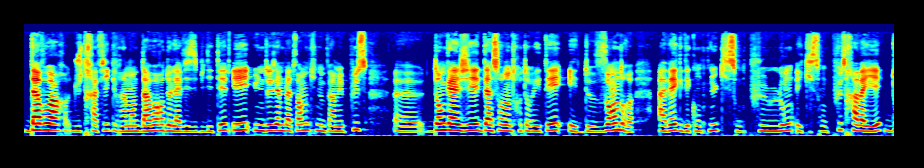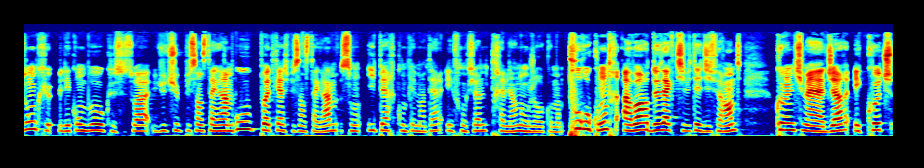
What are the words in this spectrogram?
d'avoir du trafic, vraiment d'avoir de la visibilité, et une deuxième plateforme qui nous permet plus euh, d'engager, d'assurer notre autorité et de vendre avec des contenus qui sont plus longs et qui sont plus travaillés. Donc les combos, que ce soit YouTube plus Instagram ou podcast plus Instagram, sont hyper complémentaires et fonctionnent très bien, donc je recommande. Pour ou contre, avoir deux activités différentes community manager et coach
